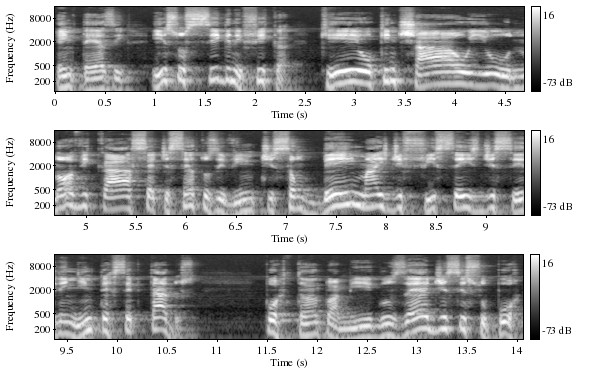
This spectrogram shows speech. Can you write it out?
Em tese, isso significa que o Quinchal e o 9K720 são bem mais difíceis de serem interceptados. Portanto, amigos, é de se supor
